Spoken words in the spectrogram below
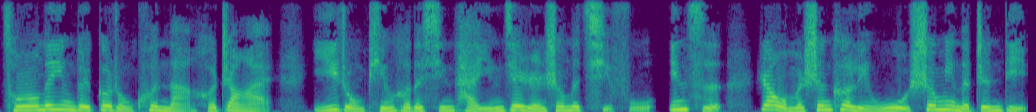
从容的应对各种困难和障碍，以一种平和的心态迎接人生的起伏。因此。让我们深刻领悟生命的真谛，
